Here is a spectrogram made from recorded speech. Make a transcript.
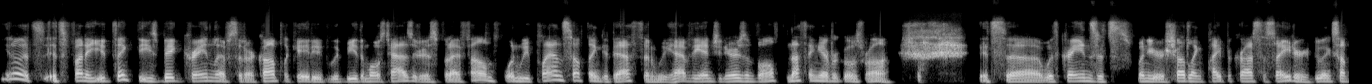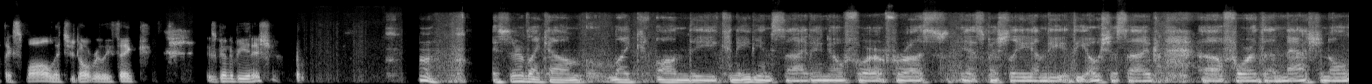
you know, it's it's funny. You'd think these big crane lifts that are complicated would be the most hazardous, but I found when we plan something to death and we have the engineers involved, nothing ever goes wrong. It's uh, with cranes. It's when you're shuttling pipe across the site or doing something small that you don't really think is going to be an issue. Hmm. Is there like um like on the Canadian side? I know for for us, especially on the the OSHA side, uh, for the national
